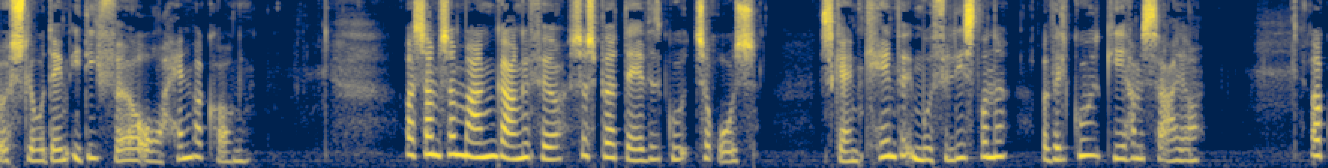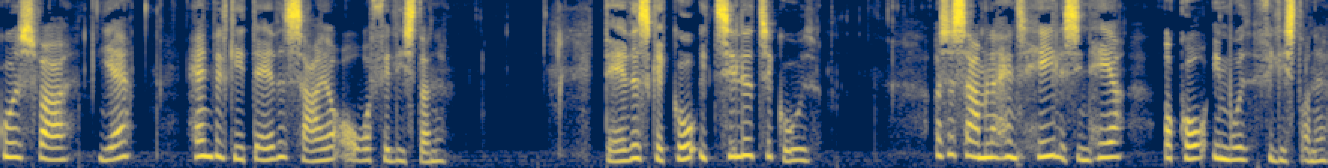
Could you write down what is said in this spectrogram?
at slå dem i de 40 år, han var konge. Og som så mange gange før, så spørger David Gud til Rus. Skal han kæmpe imod filisterne, og vil Gud give ham sejr? Og Gud svarer, ja, han vil give David sejr over filisterne. David skal gå i tillid til Gud. Og så samler han hele sin hær og går imod filisterne.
